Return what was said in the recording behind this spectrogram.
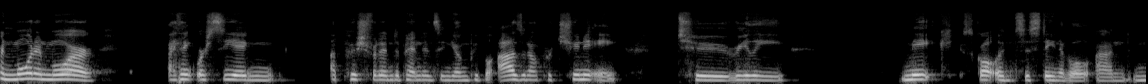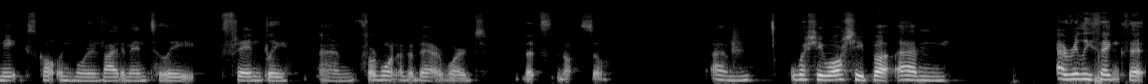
and more and more i think we're seeing a push for independence in young people as an opportunity to really make Scotland sustainable and make Scotland more environmentally friendly, um, for want of a better word. That's not so um, wishy washy, but um, I really think that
